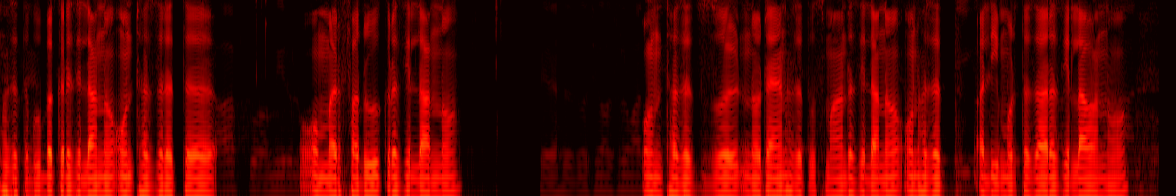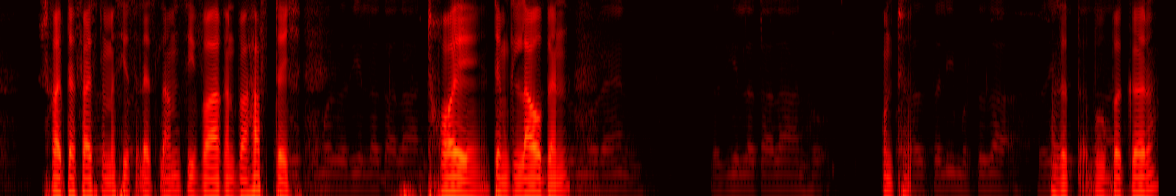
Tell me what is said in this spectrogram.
Hazrat Abu Bakr und Hazrat Umar Farooq und Hazrat Zul Nurain, Hazrat Usman und Hazrat Ali Murtaza schreibt der feiste Messias sie waren wahrhaftig treu dem Glauben. Und Abu Bakr,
